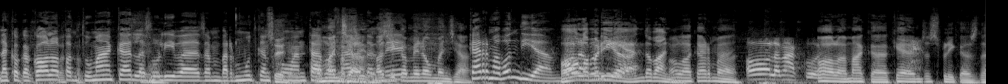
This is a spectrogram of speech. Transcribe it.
La Coca-Cola, el pa amb tomàquet, les olives amb vermut que ens Sí. El comentava. menjar, Ara, també. bàsicament el menjar. Carme, bon dia. Hola, bon Maria, dia. endavant. Hola, Carme. Hola, macos. Hola, maca, què ens expliques de?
